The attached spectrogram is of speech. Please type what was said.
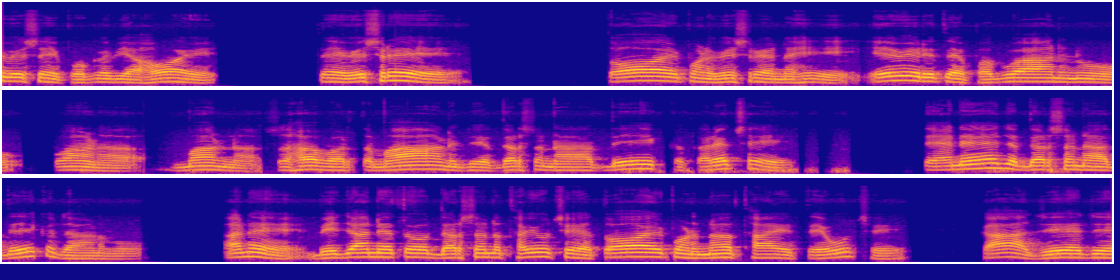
વિષય ભોગવ્યા હોય તે વિસરે. તોય પણ વિસરે નહીં. એવી રીતે ભગવાનનું પણ મન સહવર્તમાન જે દર્શનાદેક કરે છે, તેને જ દર્શનાદેક જાણવું. અને બીજાને તો દર્શન થયું છે, તોય પણ ન થાય તેવું છે. કા જે જે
